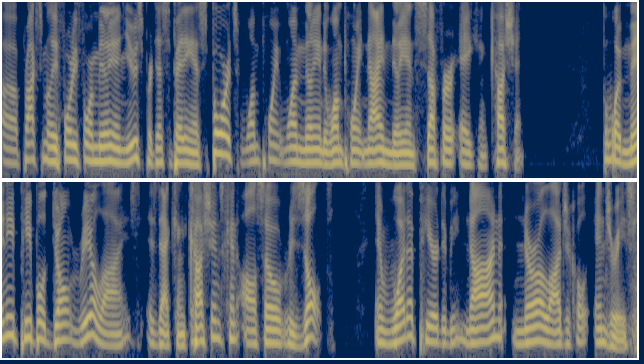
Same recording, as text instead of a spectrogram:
uh, approximately 44 million youths participating in sports. 1.1 million to 1.9 million suffer a concussion. But what many people don't realize is that concussions can also result in what appear to be non neurological injuries.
